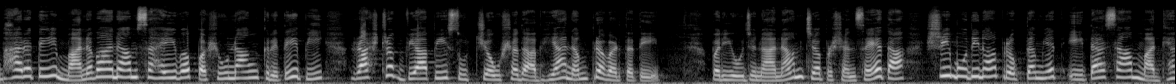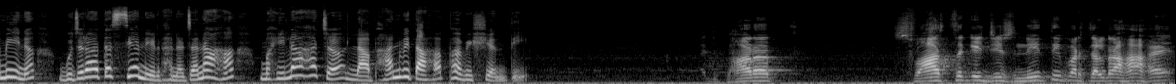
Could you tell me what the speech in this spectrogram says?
भारते मानवानां सहैव पशूनां राष्ट्रव्यापी सूच्यौषध अभियानं प्रवर्तते। परियोजनानां च प्रशंसयता श्रीमोदिना प्रोक्तं यत् एतासां माध्यमेन गुजरातस्य निर्धनजनाः, महिलाः च लाभान्विताः भविष्यन्ति। भारत स्वास्थ्य की जिस नीति पर चल रहा है,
